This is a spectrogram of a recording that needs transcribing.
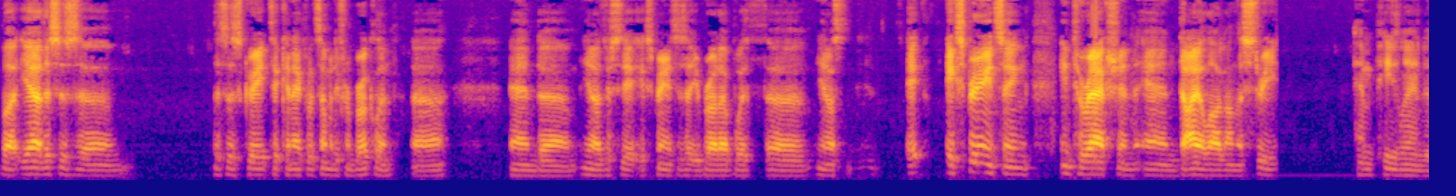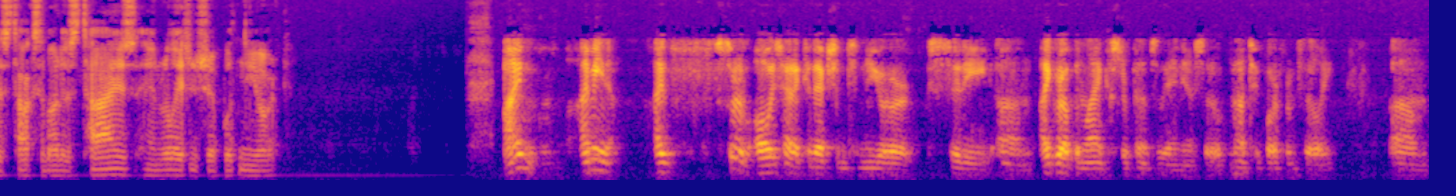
but yeah, this is um, this is great to connect with somebody from Brooklyn, uh, and um, you know, just the experiences that you brought up with, uh, you know, s- e- experiencing interaction and dialogue on the street. MP Landis talks about his ties and relationship with New York. I'm, I mean, I've sort of always had a connection to New York City. Um, I grew up in Lancaster, Pennsylvania, so not too far from Philly. Um,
